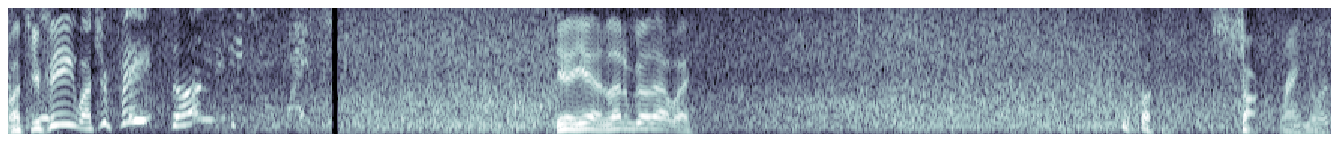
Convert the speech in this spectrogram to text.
Watch your feet. Watch your feet, son. Yeah, yeah. Let him go that way. You fucking shark wrangler.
